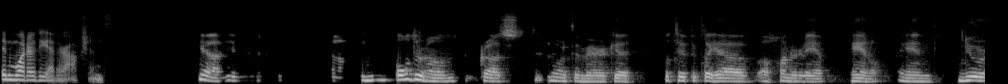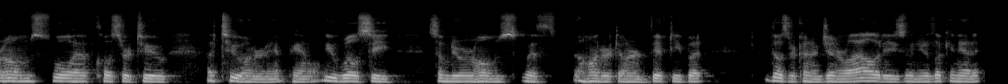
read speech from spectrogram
then what are the other options? Yeah, uh, in older homes across North America, will typically have a 100 amp panel, and newer homes will have closer to a 200 amp panel. You will see some newer homes with 100 to 150, but those are kind of generalities when you're looking at it.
